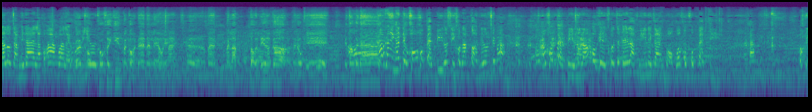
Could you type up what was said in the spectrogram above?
นะเราจำไม่ได้แล้วเขาอ้างว่าอะไรเขาว่าไม่เขายื่นเขาเคยยื่นมาก่อนหน้านั้นแล้วไงใช่เออมามารับต่อเนื่องก็มันโอเค ไม่ต้องก็ได้เอ้าถ้าอย่างนั้นเดี๋ยวเขาครบแปดปีแล้วสิเขารับต่อเนื่องใช่ปะเขาก็ครบแปดปีแล้วนะโอเคควรจะใช้หลักนี้ในการบอกว่าเขาครบแปดปีนะคะโอเค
